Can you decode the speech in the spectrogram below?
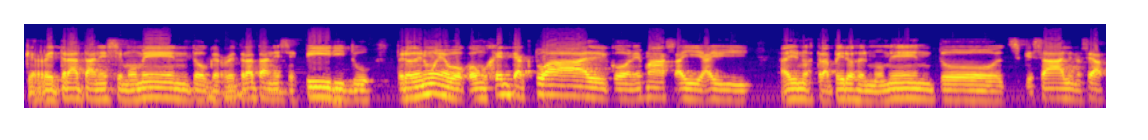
que retratan ese momento, que retratan ese espíritu, pero de nuevo, con gente actual, con, es más, hay, hay hay unos traperos del momento que salen, o sea,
